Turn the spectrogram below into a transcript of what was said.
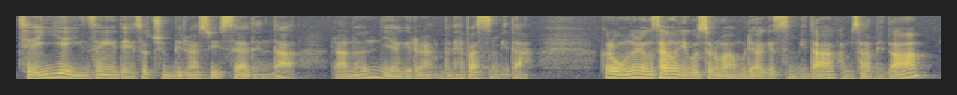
제2의 인생에 대해서 준비를 할 수 있어야 된다라는 이야기를 한번 해봤습니다. 그럼 오늘 영상은 이것으로 마무리하겠습니다. 감사합니다.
